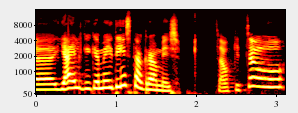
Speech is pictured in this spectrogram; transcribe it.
äh, jälgige meid Instagramis. tšauki, tšau!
